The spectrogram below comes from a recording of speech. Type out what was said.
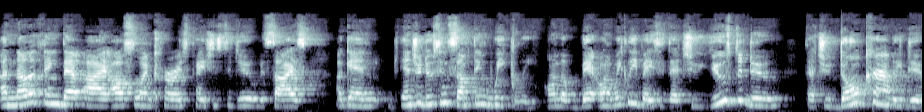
Another thing that i also encourage patients to do besides again introducing something weekly on the on a weekly basis that you used to do that you don't currently do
